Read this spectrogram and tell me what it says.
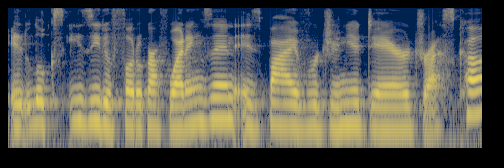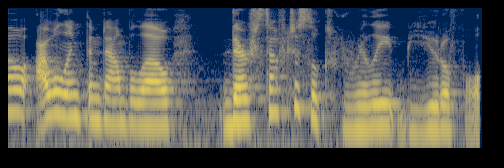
it looks easy to photograph weddings in is by Virginia Dare Dress Co. I will link them down below. Their stuff just looks really beautiful.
